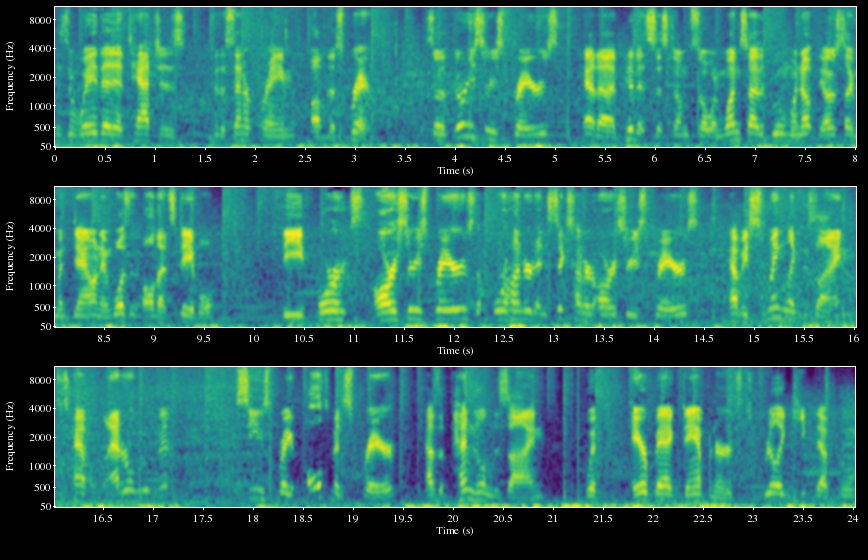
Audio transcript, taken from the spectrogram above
is the way that it attaches to the center frame of the sprayer. So the 30 series sprayers had a pivot system, so when one side of the boom went up, the other side went down and wasn't all that stable. The 4R series sprayers, the 400 and 600R series sprayers have a swing-like design, which is kind of a lateral movement. The See and Spray Ultimate sprayer has a pendulum design with airbag dampeners to really keep that boom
